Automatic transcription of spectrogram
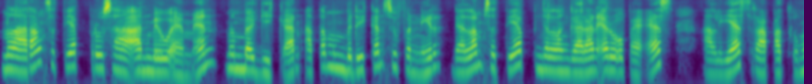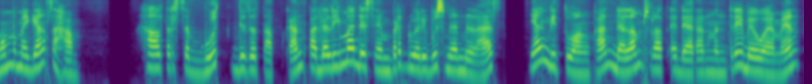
melarang setiap perusahaan BUMN membagikan atau memberikan souvenir dalam setiap penyelenggaraan RUPS alias rapat umum pemegang saham. Hal tersebut ditetapkan pada 5 Desember 2019 yang dituangkan dalam surat edaran Menteri BUMN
